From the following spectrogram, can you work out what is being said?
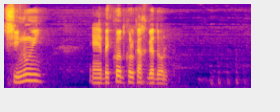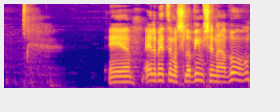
שינוי בקוד כל כך גדול. אלה בעצם השלבים שנעבור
